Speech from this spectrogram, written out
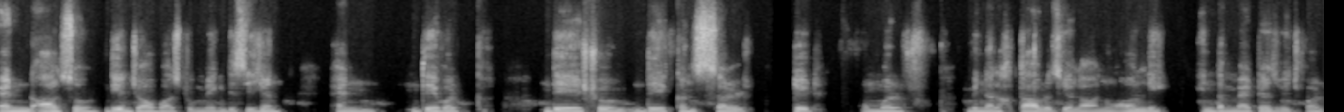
and also their job was to make decision and they were they show they consulted Umar bin al-Khattab only in the matters which were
